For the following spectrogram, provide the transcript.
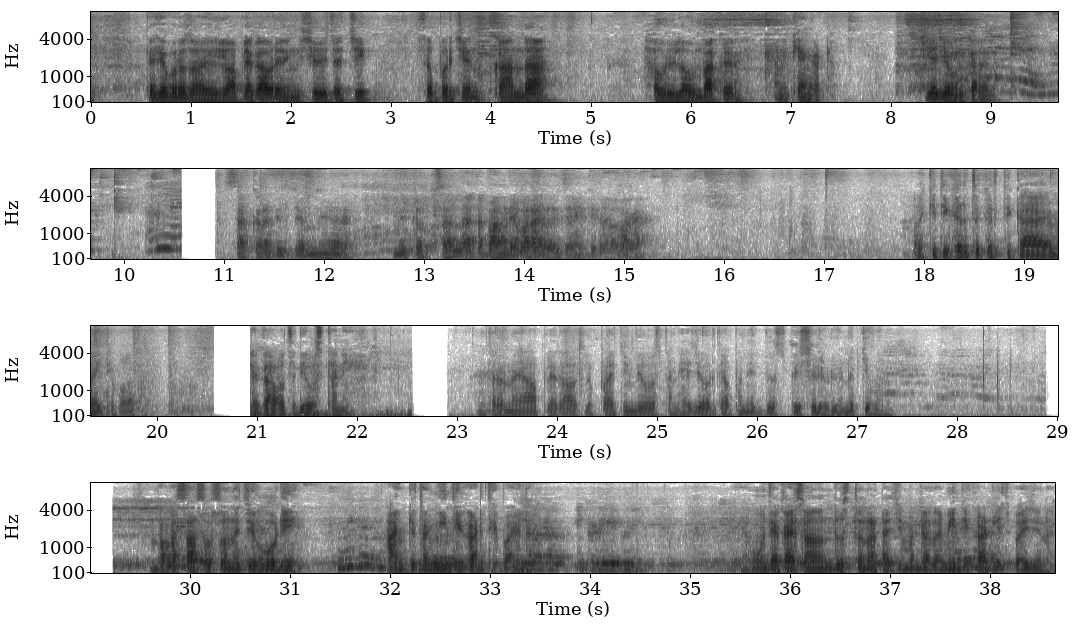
त्याच्याबरोबर आपल्या गावऱ्या शेळीचा चिक सफरचंद कांदा हावरी लावून भाकर आणि खेंगाट. या जेवण करायला. साखरातीच्या मेकअप चाललाय आता बांगड्या भरायला जायचं त्याला बघा. आता किती खर्च करते काय माहिती बुवा आता. आपल्या गावाचं देवस्थान आहे. मित्रांनो आपल्या गावातलं प्राचीन देवस्थान ह्याच्यावरती आपण एक दिवस स्पेशल व्हिडिओ नक्की बनवू. बघा सासू सोन्याची गोडी. अंकिता मेहंदी काढते पाहिला उद्या काय सांग दुस्त नटायची म्हणलं आता मेहंदी काढलीच पाहिजे ना.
